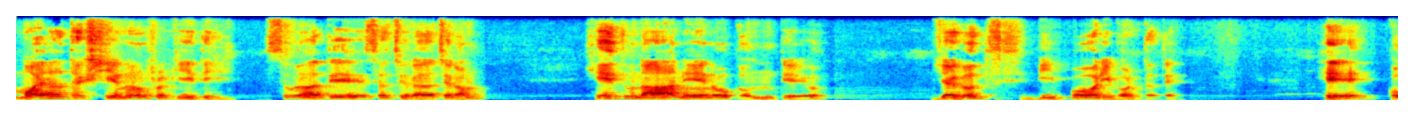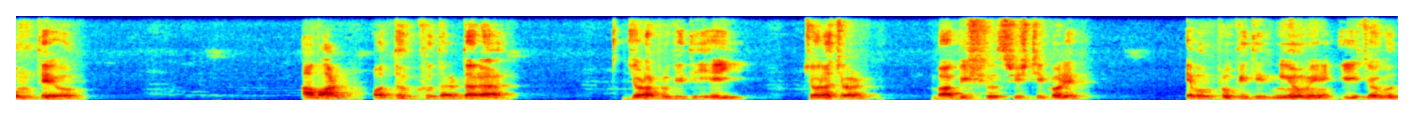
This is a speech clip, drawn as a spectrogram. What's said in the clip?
ময়া ধ্যাক্ষ্যেন প্রকৃতি সুয়াতে সচরাচরম হেতু নানেন কৌন্তেয় জগৎ বিপরিবর্ততে হে কৌন্তেয় আমার অধ্যক্ষতার দ্বারা জড়া প্রকৃতি এই চরাচর বা বিশ্ব সৃষ্টি করে এবং প্রকৃতির নিয়মে এই জগৎ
